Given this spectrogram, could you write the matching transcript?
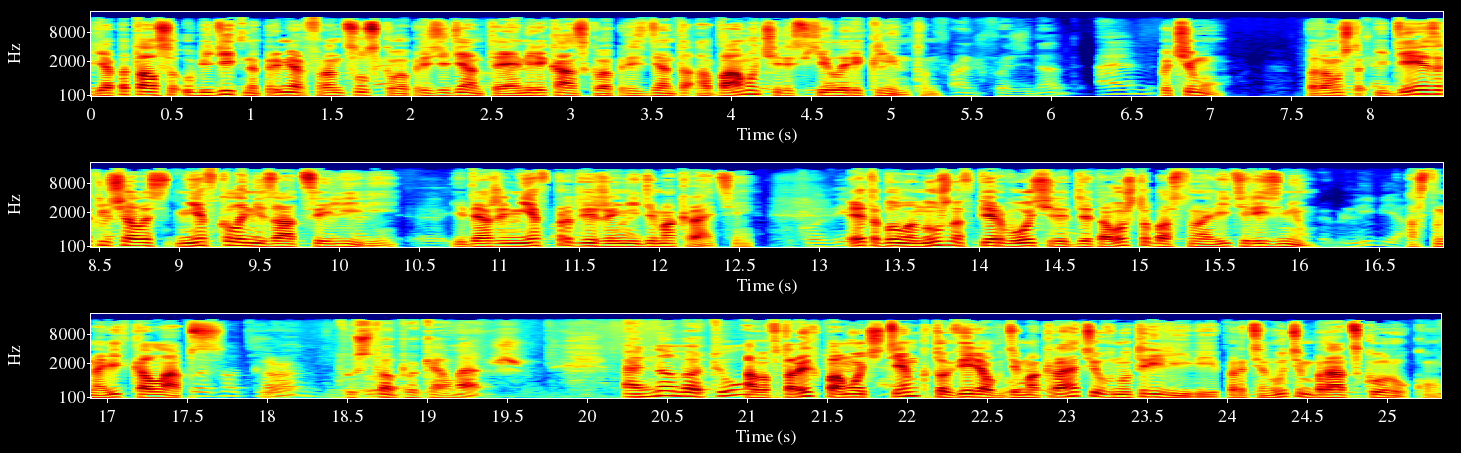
Я пытался убедить, например, французского президента и американского президента Обаму через Хиллари Клинтон. Почему? Потому что идея заключалась не в колонизации Ливии, и даже не в продвижении демократии. Это было нужно в первую очередь для того, чтобы остановить резню, остановить коллапс. А во-вторых, помочь тем, кто верил в демократию внутри Ливии, протянуть им братскую руку.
